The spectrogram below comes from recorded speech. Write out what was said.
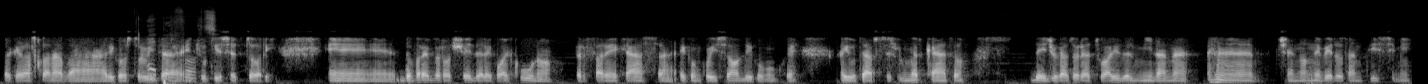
perché la squadra va ricostruita eh, in tutti i settori. E dovrebbero cedere qualcuno per fare cassa e con quei soldi comunque aiutarsi sul mercato. Dei giocatori attuali del Milan eh, cioè non ne vedo tantissimi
